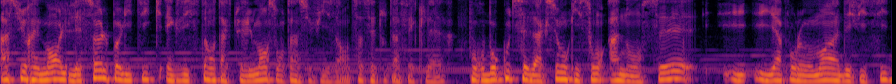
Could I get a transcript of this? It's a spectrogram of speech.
Assurément, les seules politiques existantes actuellement sont insuffisantes, ça c'est tout à fait clair. Pour beaucoup de ces actions qui sont annoncées, il y a pour le moment un déficit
